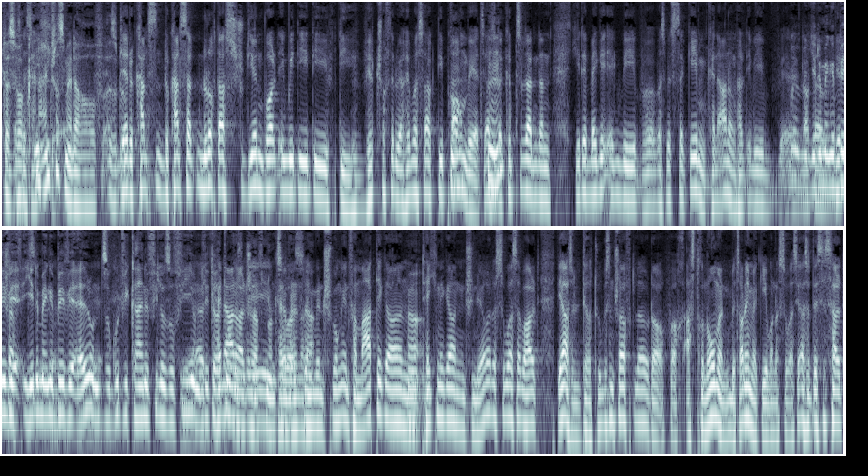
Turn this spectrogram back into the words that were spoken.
das was ist überhaupt keinen ich, Einfluss mehr darauf. Also du, ja, du kannst, du kannst halt nur noch das studieren, wo halt irgendwie die, die, die Wirtschaft oder wer auch immer sagt, die Mhm. brauchen wir jetzt. Also da gibt's dann, dann jede Menge irgendwie, was wird's da geben? Keine Ahnung, halt irgendwie. äh, jede Menge, BW, Wirtschafts- jede Menge BWL und so gut wie keine Philosophie und Ahnung, halt, Literaturwissenschaften und sowas. Ja. einen Schwung Informatiker, und Ja. Techniker und Ingenieure oder sowas, aber halt, ja, also Literaturwissenschaftler oder auch, auch Astronomen wird es auch nicht mehr geben oder sowas. Ja, also das ist halt,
